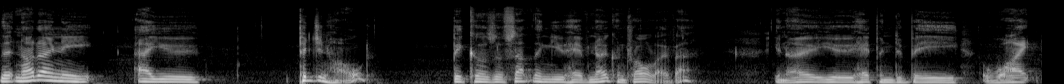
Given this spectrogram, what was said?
That not only are you pigeonholed because of something you have no control over, you know, you happen to be white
